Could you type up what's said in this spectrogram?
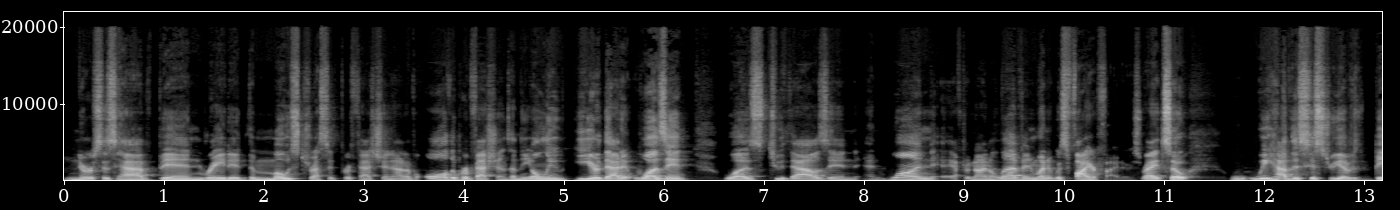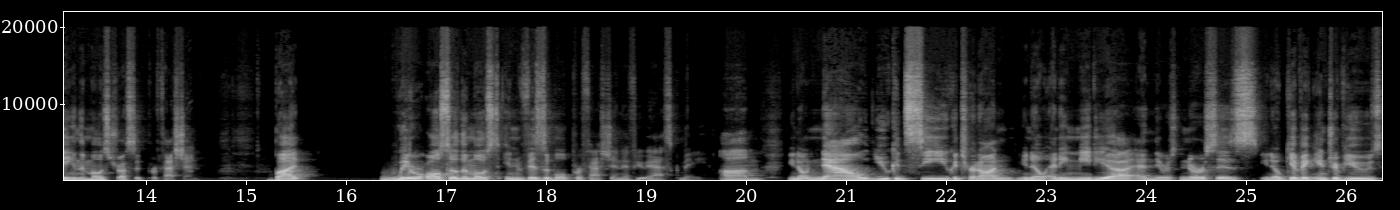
nurses have been rated the most trusted profession out of all the professions. And the only year that it wasn't was 2001 after 9 11 when it was firefighters, right? So we have this history of being the most trusted profession. But we're also the most invisible profession if you ask me. Um, you know now you could see you could turn on you know any media and there's nurses you know giving interviews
